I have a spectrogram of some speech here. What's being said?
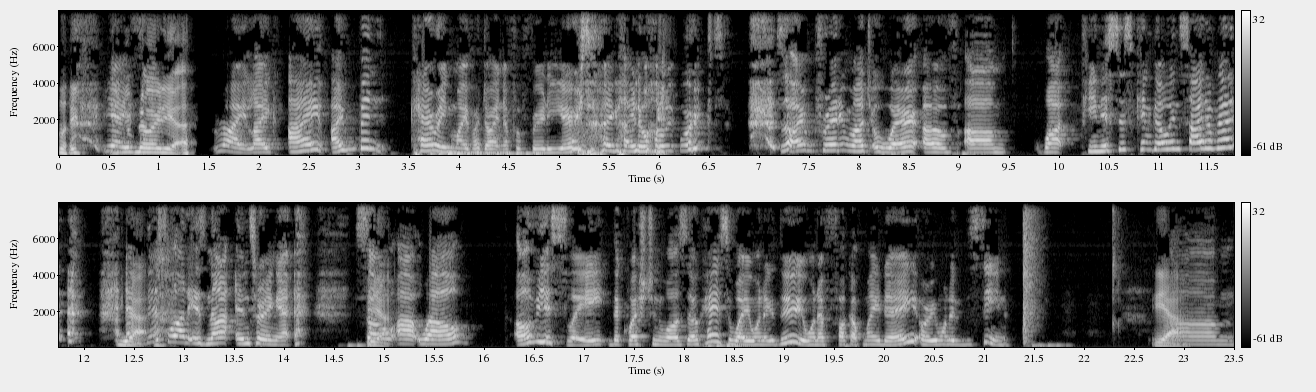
like yeah, you have no idea. Right. Like I, I've been carrying my vagina for 30 years. like I know how it works. so I'm pretty much aware of um, what penises can go inside of it. Yeah. And this one is not entering it. So, yeah. uh, well, obviously the question was, okay, so what do you want to do? You want to fuck up my day or you want to do the scene? Yeah. Um,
